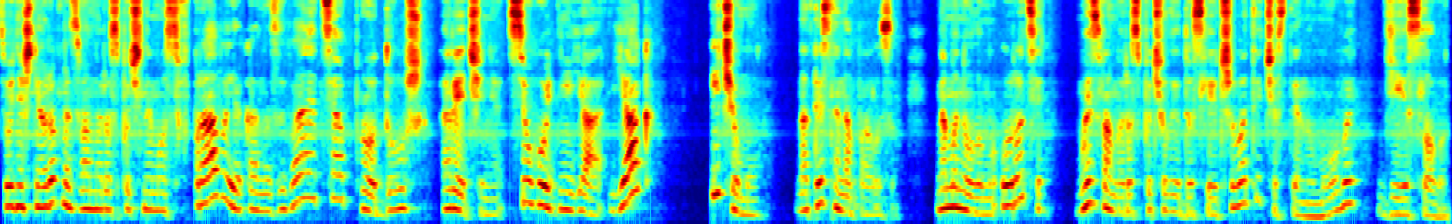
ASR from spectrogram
Сьогоднішній урок ми з вами розпочнемо з вправи, яка називається Продовж речення. Сьогодні я як і чому. Натисни на паузу. На минулому уроці ми з вами розпочали досліджувати частину мови дієслово.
